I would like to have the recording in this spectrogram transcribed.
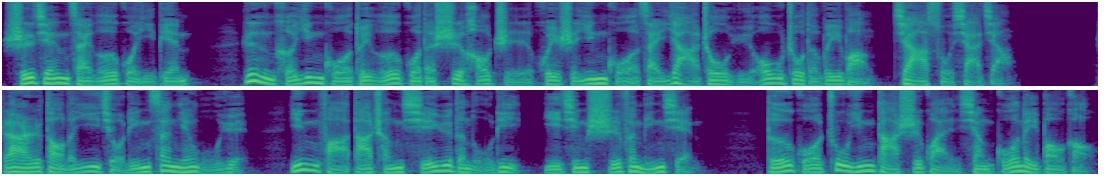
时间在俄国一边，任何英国对俄国的示好只会使英国在亚洲与欧洲的威望加速下降。然而，到了一九零三年五月，英法达成协约的努力已经十分明显。德国驻英大使馆向国内报告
